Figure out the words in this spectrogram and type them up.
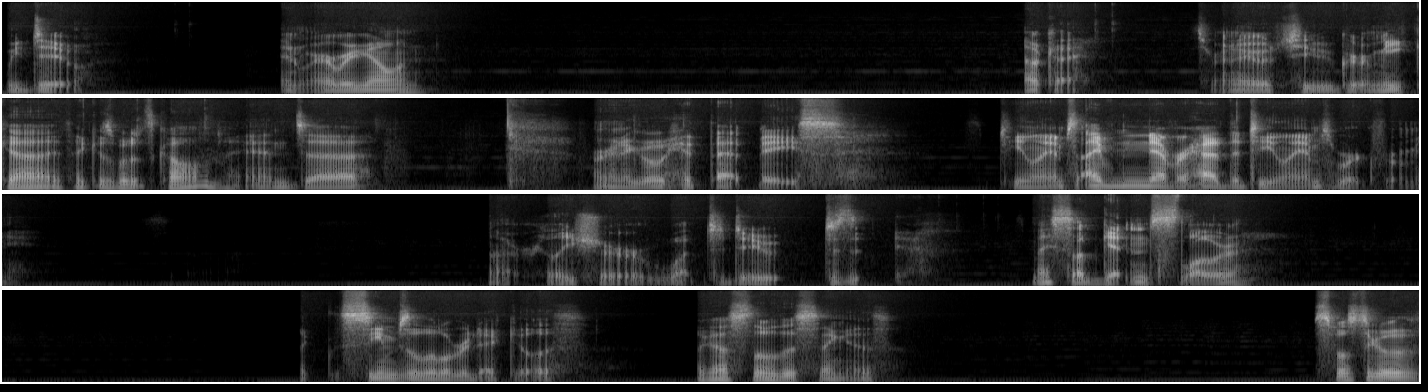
We do. And where are we going? Okay. So we're going to go to Gremikha, I think is what it's called. And uh, we're going to go hit that base. TLAMs. I've never had the TLAMs work for me. Not really sure what to do. Does it. My sub getting slower? Like, seems a little ridiculous. Look how slow this thing is supposed to go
